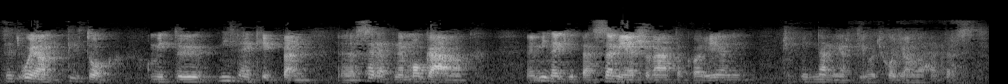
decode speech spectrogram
Ez egy olyan titok, amit ő mindenképpen eh, szeretne magának, mindenképpen személyesen át akar élni, csak még nem érti, hogy hogyan lehet ezt.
